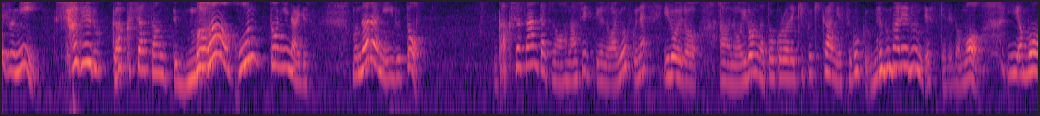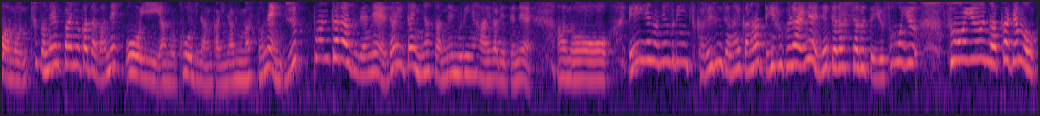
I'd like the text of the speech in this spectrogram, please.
せずに喋る学者さんってまあ本当にないです。もう奈良にいると学者さんたちの話っていうのはよくねいろいろあのいろんなところで聞く機会にすごく恵まれるんですけれどもいやもうあのちょっと年配の方がね多いあの講義なんかになりますとね10分足らずでね大体皆さん眠りに入られてねあの永遠の眠りに疲れるんじゃないかなっていうぐらいね寝てらっしゃるというそういうそういう中でも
